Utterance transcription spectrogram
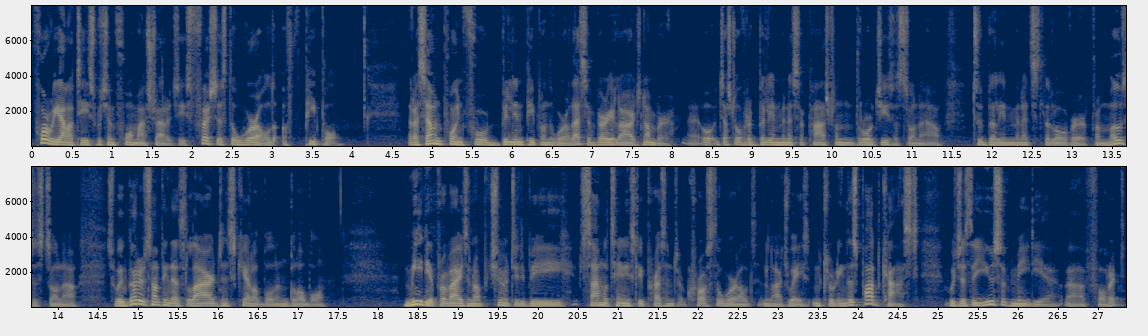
Four realities which inform our strategies. First is the world of people. There are 7.4 billion people in the world. That's a very large number. Uh, just over a billion minutes have passed from the Lord Jesus till now. Two billion minutes, a little over from Moses till now. So we've got to do something that's large and scalable and global. Media provides an opportunity to be simultaneously present across the world in large ways, including this podcast, which is the use of media uh, for it,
